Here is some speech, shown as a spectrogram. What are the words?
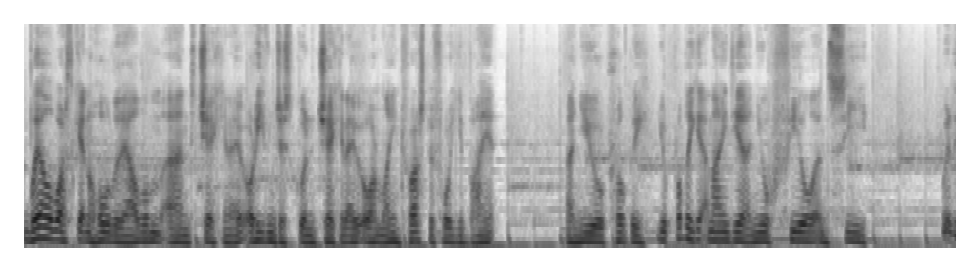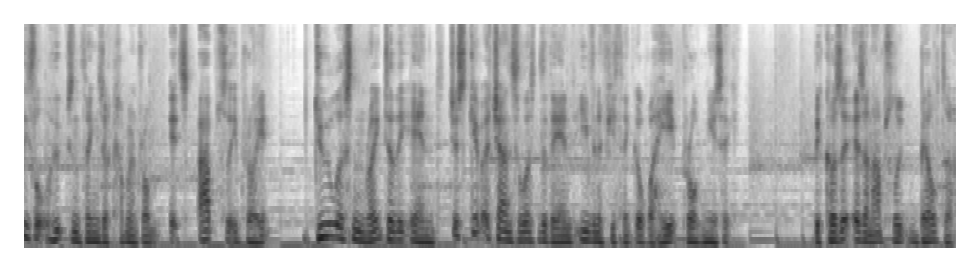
well worth getting a hold of the album and checking out, or even just going and checking out online first before you buy it. And you'll probably you'll probably get an idea and you'll feel and see where these little hooks and things are coming from. It's absolutely brilliant. Do listen right to the end. Just give it a chance to listen to the end, even if you think, oh, I hate prog music, because it is an absolute belter,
